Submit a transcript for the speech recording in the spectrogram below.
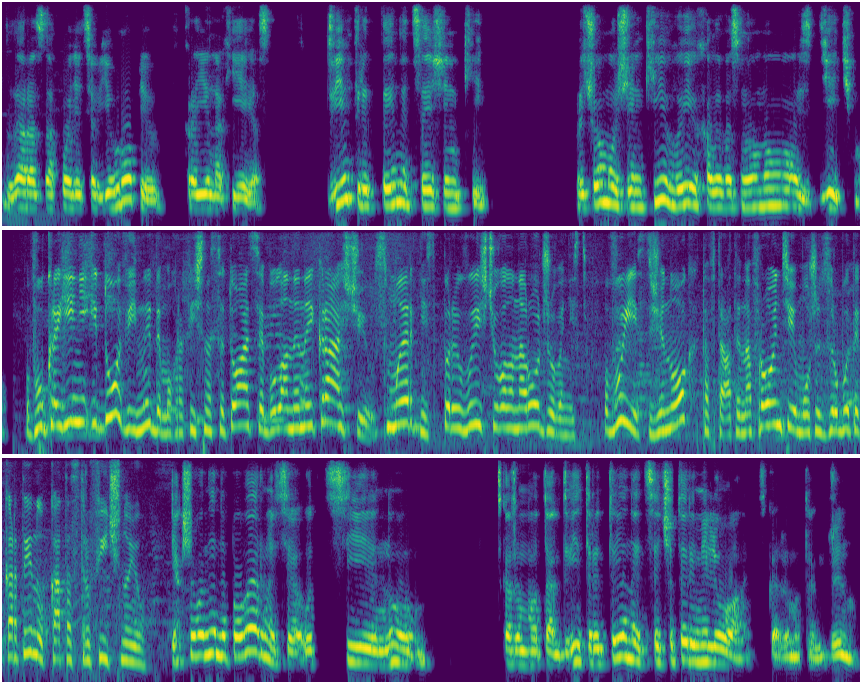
зараз знаходяться в Європі, в країнах ЄС, дві третини це жінки. Причому жінки виїхали в основному з дітьми. В Україні і до війни демографічна ситуація була не найкращою. Смертність перевищувала народжуваність. Виїзд жінок та втрати на фронті можуть зробити картину катастрофічною. Якщо вони не повернуться, оці, ну скажімо так, дві третини це 4 мільйони, скажімо так, жінок.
